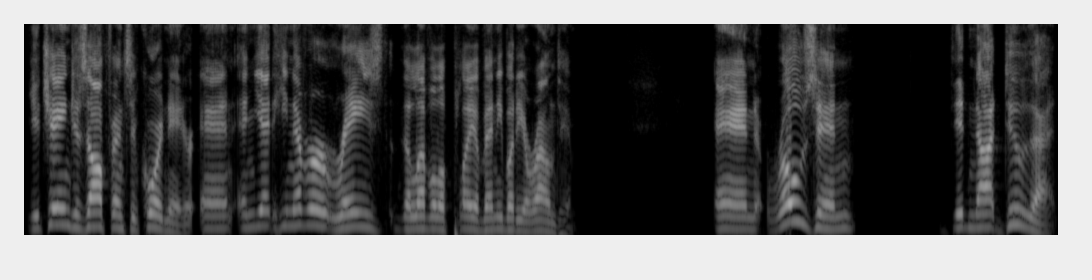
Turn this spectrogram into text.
you change his offensive coordinator, and and yet he never raised the level of play of anybody around him. And Rosen did not do that.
